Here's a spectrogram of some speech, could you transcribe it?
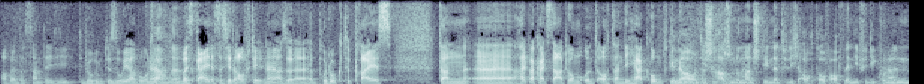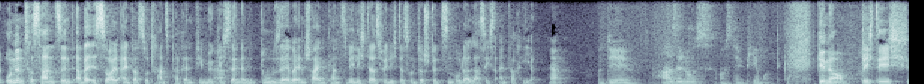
auch interessant, die, die berühmte Sojabohne. Klar, ne? Aber es ist geil, dass das hier draufsteht. Ne? Also äh, Produkt, Preis, dann äh, Haltbarkeitsdatum und auch dann die Herkunft. Genau, und die Chargennummern stehen natürlich auch drauf, auch wenn die für die Kunden uninteressant sind. Aber es soll einfach so transparent wie möglich sein, damit du selber entscheiden kannst, will ich das, will ich das unterstützen oder lasse ich es einfach hier. Ja. Und die Haselnuss aus dem Piemont. Genau, richtig.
